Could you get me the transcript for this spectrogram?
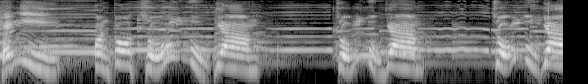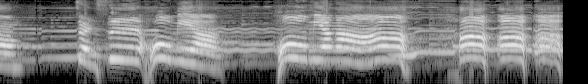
请你按到总五阳，总五阳。总无恙，正是好命，好命啊！哈哈哈。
